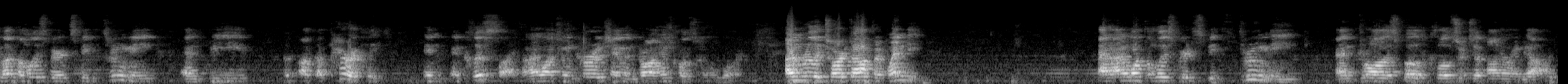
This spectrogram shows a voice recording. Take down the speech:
let the Holy Spirit speak through me and be a, a paraclete in, in Cliff's life, and I want to encourage him and draw him closer to the Lord. I'm really torqued off at Wendy, and I want the Holy Spirit to speak through me and draw us both closer to honoring God.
